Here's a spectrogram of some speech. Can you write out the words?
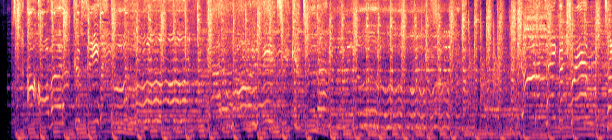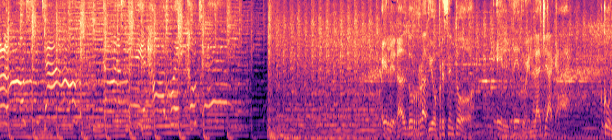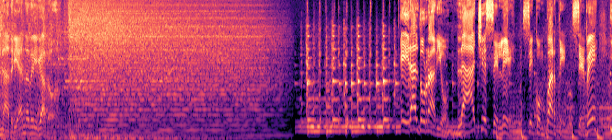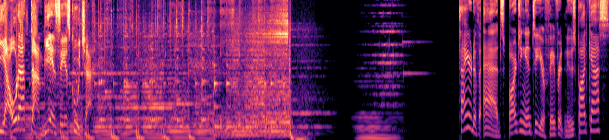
El Heraldo Radio presentó El Dedo en la Llaga con Adriana Delgado. Heraldo Radio, la H se lee, se comparte, se ve y ahora también se escucha. Tired of ads barging into your favorite news podcasts?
